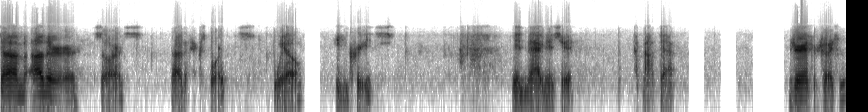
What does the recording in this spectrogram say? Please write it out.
some other source of exports will increase in magnitude about that. Is your answer choices?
